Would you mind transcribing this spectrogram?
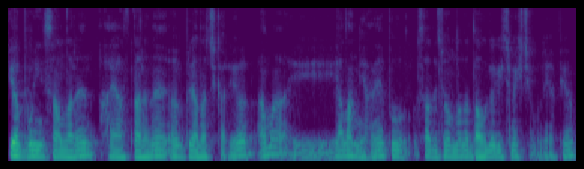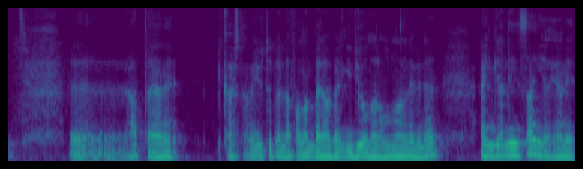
Güya bu insanların hayatlarını ön plana çıkarıyor ama e, yalan yani bu sadece onlarla dalga geçmek için bunu yapıyor. Ee, hatta yani birkaç tane YouTuber'la falan beraber gidiyorlar onların evine. Engelli insan ya yani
